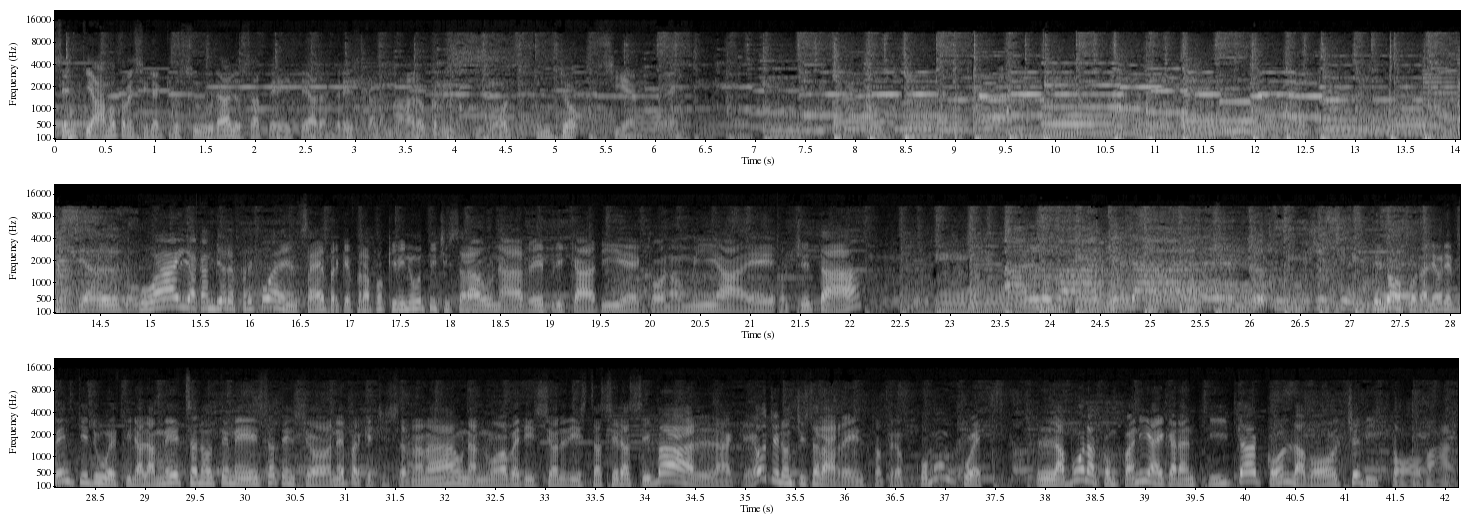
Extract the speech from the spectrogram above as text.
Sentiamo come si la chiusura, lo sapete, ad Andrea Calamaro con il suo Studio Siempre. Guai a cambiare frequenza, eh, perché fra pochi minuti ci sarà una replica di economia e società. E dopo dalle ore 22 fino alla mezzanotte messa, attenzione perché ci sarà una nuova edizione di Stasera si balla, che oggi non ci sarà Renzo, però comunque la buona compagnia è garantita con la voce di Thomas.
